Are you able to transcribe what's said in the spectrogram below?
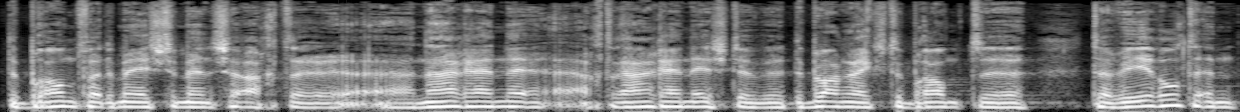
de brand waar de meeste mensen achter, achteraan rennen, is de, de belangrijkste brand ter wereld. En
